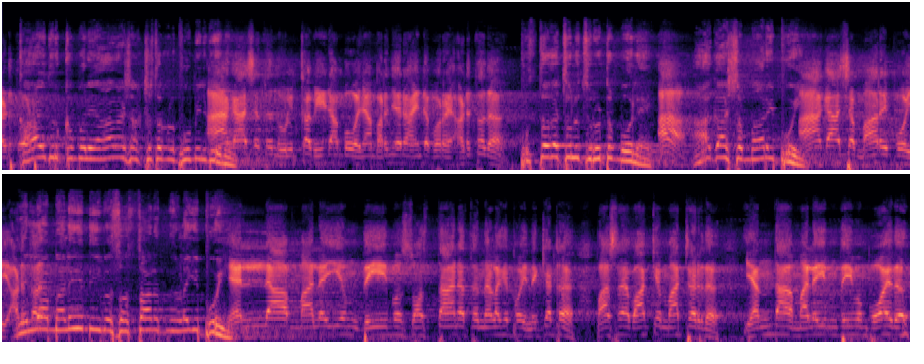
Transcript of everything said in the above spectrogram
എടുത്തു? കായതുർക്കം പോലെ ആകാശ നക്ഷത്രങ്ങൾ ഭൂമിയിൽ ആകാശത്ത് നിന്ന് ഉൽക്ക വീഴാൻ പോവാ. ഞാൻ പറഞ്ഞുതരാം അതിന്റെ പുറകെ. അടുത്തത്. പുസ്തകച്ചുള്ളു ചുരുട്ടും പോലെ ആകാശം മാറിപ്പോയി. ആകാശം മാറിപ്പോയി. എല്ലാ മലയും ദ്വീപ് സ്വസ്ഥാനത്ത് ഇളകിപ്പോയി എല്ലാ മലയും ദ്വീപ് സ്വസ്ഥാനത്ത് നിളകിപ്പോയി. നിക്കട്ടെ പാസ്റ്ററെ വാക്യം മാറ്റരുത്. എന്താ മലയും ദ്വീപും പോയത്?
